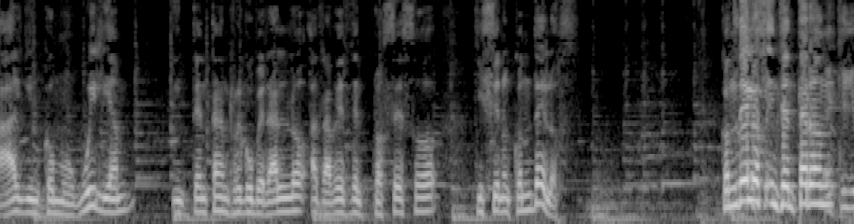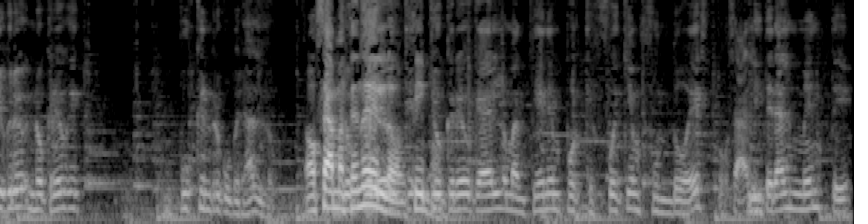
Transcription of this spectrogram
a alguien como William intentan recuperarlo a través del proceso que hicieron con Delos. Con Delos intentaron, Es que yo creo, no creo que busquen recuperarlo. O sea, mantenerlo. Yo creo, que, sí, yo creo que a él lo mantienen porque fue quien fundó esto. O sea, literalmente,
